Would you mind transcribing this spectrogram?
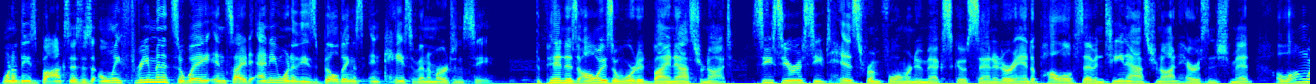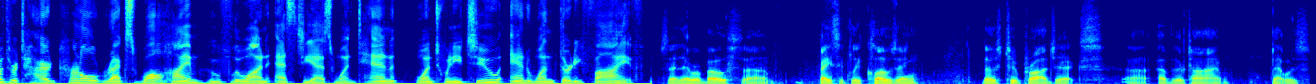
one of these boxes is only three minutes away inside any one of these buildings in case of an emergency. The pin is always awarded by an astronaut. Ceci received his from former New Mexico Senator and Apollo 17 astronaut Harrison Schmitt, along with retired Colonel Rex Walheim, who flew on STS 110, 122, and 135. So they were both uh, basically closing those two projects uh, of their time. That was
